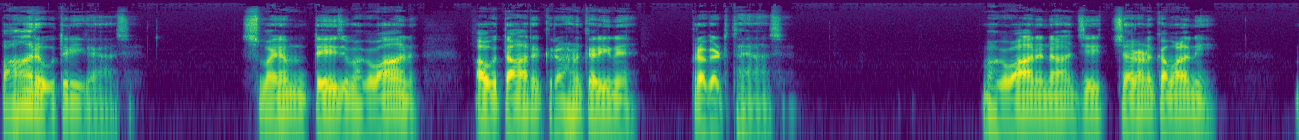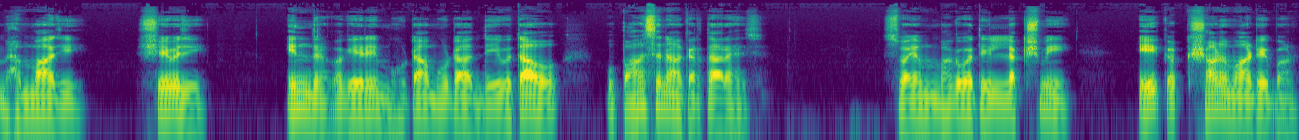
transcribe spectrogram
પાર ઉતરી ગયા છે. સ્વયં તેજ ભગવાન અવતાર ગ્રહણ કરીને પ્રગટ થયા છે. ભગવાનના જે ચરણ કમળની બ્રહ્માજી, શિવજી, ઇન્દ્ર વગેરે મોટા મોટા દેવતાઓ ઉપાસના કરતા રહે છે. સ્વયં ભગવતી લક્ષ્મી એક ક્ષણ માટે પણ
